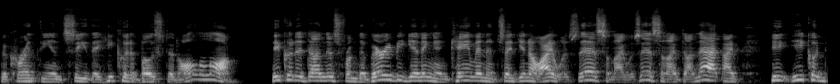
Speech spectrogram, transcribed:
the Corinthians see that he could have boasted all along. He could have done this from the very beginning and came in and said, you know, I was this and I was this and I've done that. I've, he, he could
